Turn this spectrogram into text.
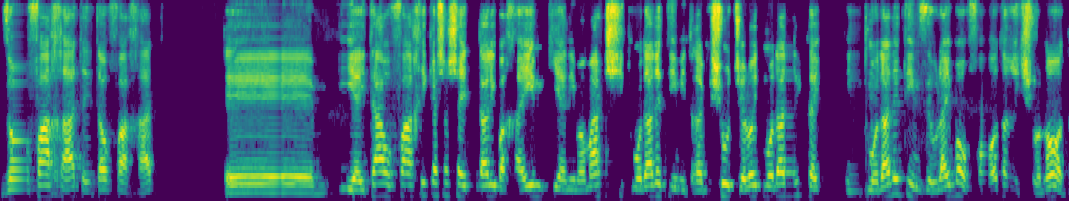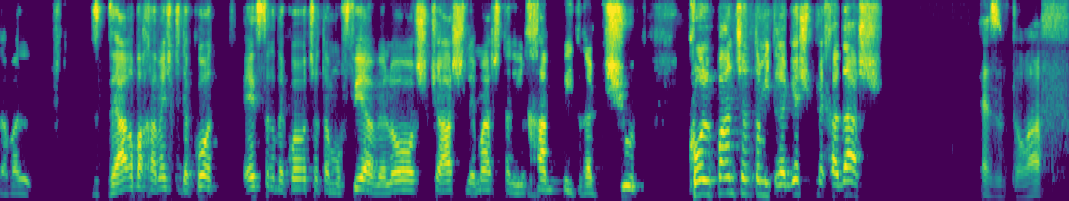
זו הופעה אחת, הייתה הופעה אחת. אה, היא הייתה ההופעה הכי קשה שהייתה לי בחיים, כי אני ממש התמודדתי עם התרגשות שלא התמודדתי, התמודדתי עם זה אולי בהופעות הראשונות, אבל זה ארבע, חמש דקות, עשר דקות שאתה מופיע, ולא שעה שלמה שאתה נלחם בהתרגשות. כל פעם שאתה מתרגש מחדש. איזה מטורף.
